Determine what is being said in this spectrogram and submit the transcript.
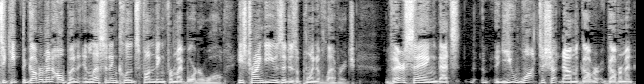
to keep the government open unless it includes funding for my border wall. He's trying to use it as a point of leverage. They're saying that's you want to shut down the gov- government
